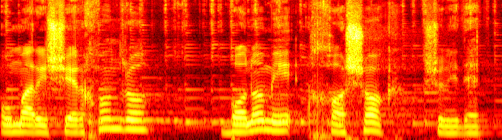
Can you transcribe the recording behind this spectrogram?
عمر شیرخان را با نام خاشاک شنیدید.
